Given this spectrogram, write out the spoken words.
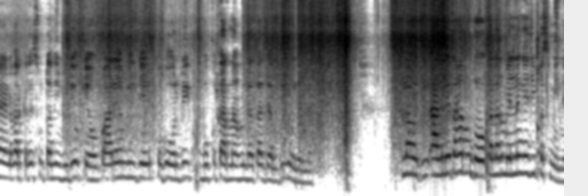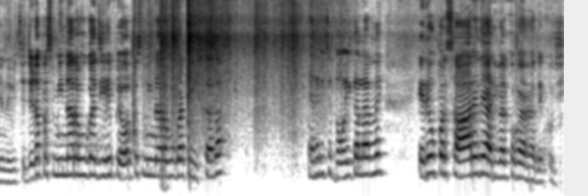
ਹੈਂਡ ਵਰਕ ਦੇ ਸੂਟਾਂ ਦੀ ਵੀਡੀਓ ਕਿਉਂ ਪਾ ਰਹੇ ਹਾਂ? ਵੀ ਜੇ ਹੋਰ ਵੀ ਬੁੱਕ ਕਰਨਾ ਹੁੰਦਾ ਤਾਂ ਜਲਦੀ ਹੋ ਜਾਂਦਾ। ਲਓ ਜੀ, ਅਗਲੇ ਤੁਹਾਨੂੰ ਦੋ ਕਲਰ ਮਿਲਣਗੇ ਜੀ ਪਸ਼ਮੀਨੇ ਦੇ ਵਿੱਚ। ਜਿਹੜਾ ਪਸ਼ਮੀਨਾ ਰਹੂਗਾ ਜੀ, ਇਹ ਪਿਓਰ ਪਸ਼ਮੀਨਾ ਰਹੂਗਾ ਟੀਸਟਾ ਦਾ। ਇਹਦੇ ਵਿੱਚ ਦੋ ਹੀ ਕਲਰ ਨੇ। ਇਹਦੇ ਉੱਪਰ ਸਾਰੇ ਦੇ ਆਰੀ ਵਰਕ ਹੋਇਆ ਹੋਇਆ ਦੇਖੋ ਜੀ।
